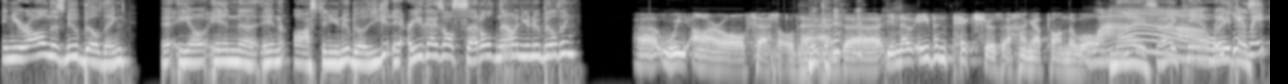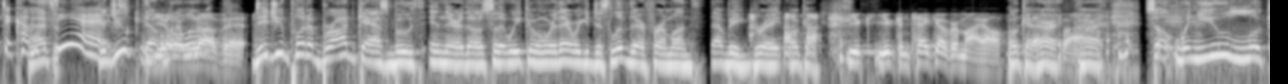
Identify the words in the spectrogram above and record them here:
and you're all in this new building, uh, you know, in uh, in Austin, your new building. You get, are you guys all settled now in your new building? Uh, we are all settled, okay. and uh, you know, even pictures are hung up on the wall. Wow! Nice. I can't wait. We can't to, wait to come see it. Did you? Uh, You'll what I love it. Did you put a broadcast booth in there though, so that we can, when we're there, we could just live there for a month? That'd be great. Okay. you you can take over my office. Okay. That's all right. Fine. All right. So when you look,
